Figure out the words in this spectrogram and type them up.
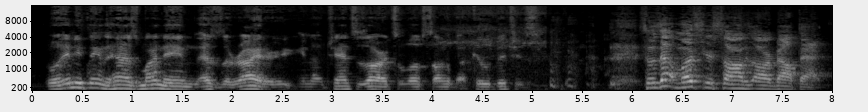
well, anything that has my name as the writer, you know, chances are it's a love song about killing bitches. So is that most of your songs are about that?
